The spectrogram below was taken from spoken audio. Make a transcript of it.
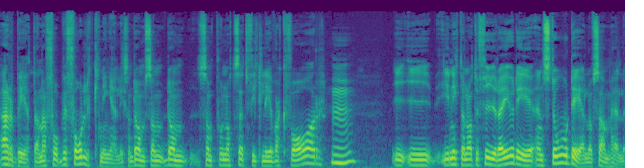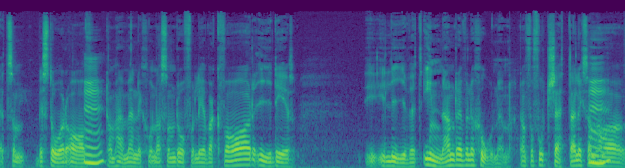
arbetarna, fo- befolkningen, liksom, de, som, de som på något sätt fick leva kvar. mm, I, i, I 1984 är ju det en stor del av samhället som består av de här människorna som då får leva kvar i det i, i livet innan revolutionen. De får fortsätta liksom ha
